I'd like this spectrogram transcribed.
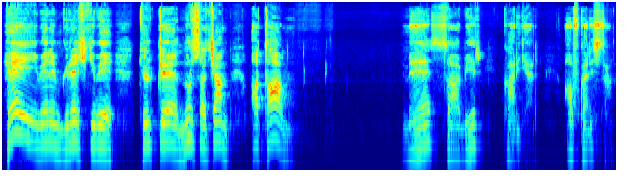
Hey benim güneş gibi Türklüğe nur saçan atam. M. Sabir Karger, Afganistan.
